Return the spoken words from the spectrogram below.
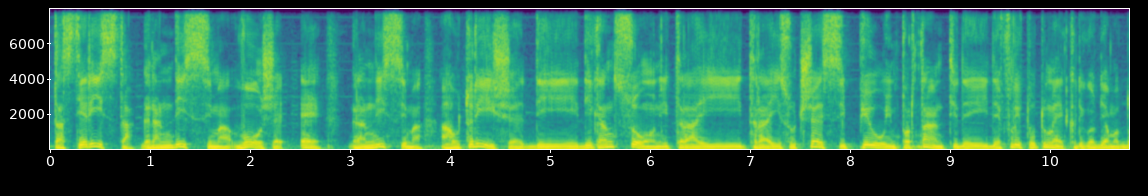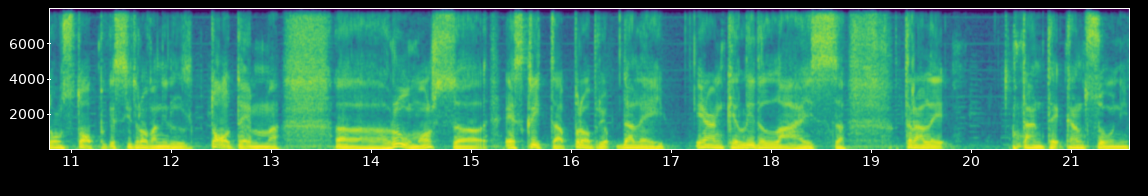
tastierista, grandissima voce e grandissima autrice di, di canzoni tra i, tra i, successi più importanti dei, dei, Fleetwood Mac, ricordiamo Don't Stop che si trova nel totem uh, Rumors, uh, è scritta proprio da lei. E anche Little Lies tra le tante canzoni.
